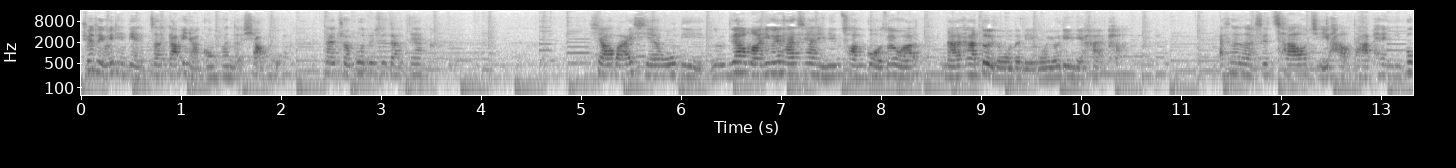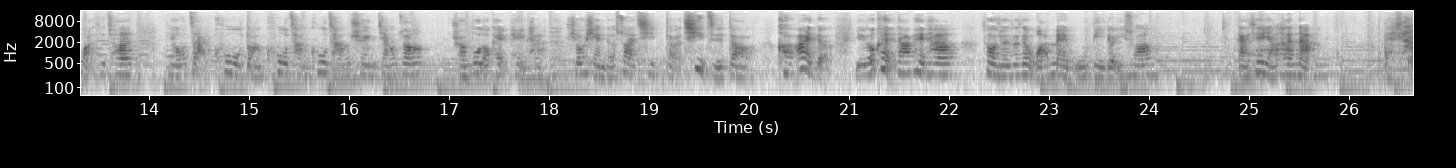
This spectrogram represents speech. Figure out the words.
觉得有一点点增高一两公分的效果。那全部就是长这样，小白鞋无敌，你知道吗？因为它现在已经穿过，所以我要拿它对着我的脸，我有点点害怕。白色的是超级好搭配，你不管是穿牛仔裤、短裤、长裤、长裙、洋装，全部都可以配它。休闲的、帅气的、气质的、可爱的，也都可以搭配它。所以我觉得这是完美无敌的一双。感谢杨汉娜。等一下，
